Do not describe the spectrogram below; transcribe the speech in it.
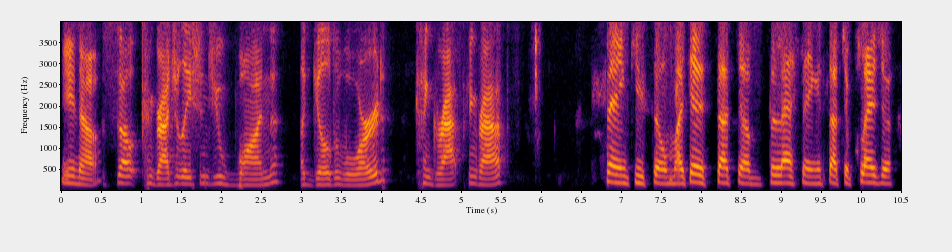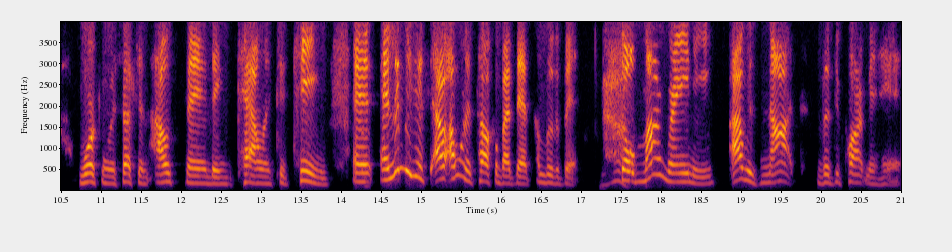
you know so congratulations you won a guild award congrats congrats Thank you so much. It's such a blessing and such a pleasure working with such an outstanding, talented team. And and let me just I, I want to talk about that a little bit. Yeah. So Ma Rainey, I was not the department head.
